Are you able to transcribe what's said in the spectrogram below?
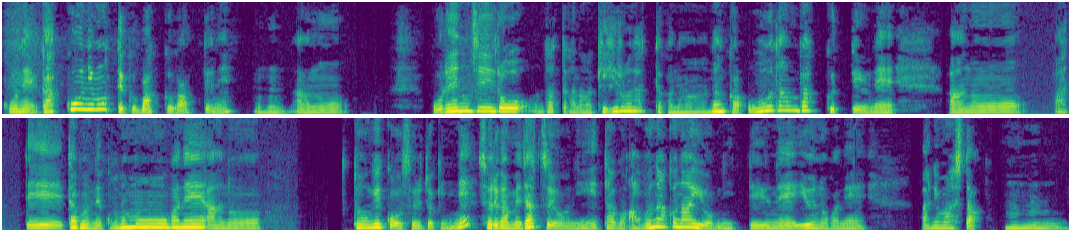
こうね、学校に持ってくバッグがあってね、うん、あの、オレンジ色だったかな黄色だったかななんか横断バッグっていうね、あの、あって、多分ね、子供がね、あの、登下校するときにね、それが目立つように、多分危なくないようにっていうね、いうのがね、ありました。うん。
